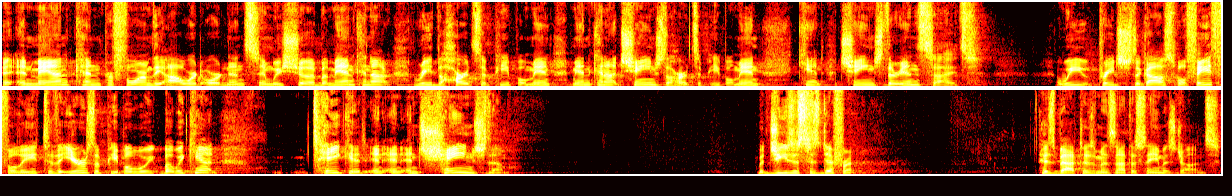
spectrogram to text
And man can perform the outward ordinance, and we should, but man cannot read the hearts of people. Man, man cannot change the hearts of people. Man can't change their insides. We preach the gospel faithfully to the ears of people, but we can't take it and, and, and change them. But Jesus is different. His baptism is not the same as John's.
